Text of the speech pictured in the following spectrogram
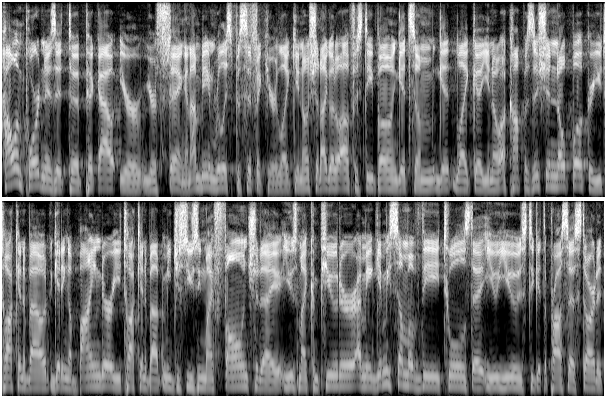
How important important is it to pick out your your thing? And I'm being really specific here. Like, you know, should I go to Office Depot and get some get like a, you know a composition notebook? Are you talking about getting a binder? Are you talking about me just using my phone? Should I use my computer? I mean, give me some of the tools that you use to get the process started.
